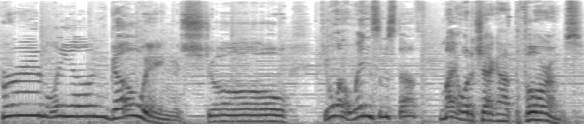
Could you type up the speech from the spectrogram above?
currently ongoing, so if you want to win some stuff, you might want to check out the forums.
